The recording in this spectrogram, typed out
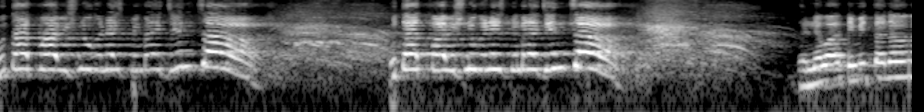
हुतात्मा विष्णू गणेश पिंगळेजींचा हुतात्मा विष्णू गणेश पिंगळेजींचा धन्यवाद निमित्तानं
